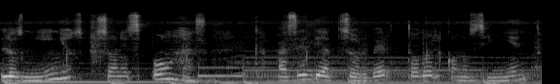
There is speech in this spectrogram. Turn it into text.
Los niños son esponjas capaces de absorber todo el conocimiento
